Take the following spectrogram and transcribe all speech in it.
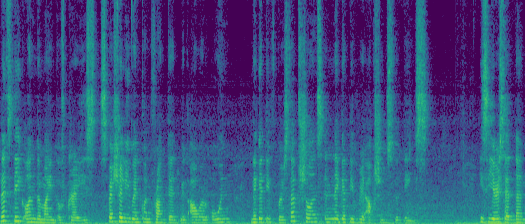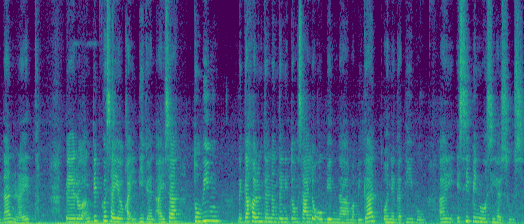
Let's take on the mind of Christ, especially when confronted with our own negative perceptions and negative reactions to things. Easier said than done, right? Pero ang tip ko sa iyo, kaibigan, ay sa tuwing nagkakaroon ka ng ganitong saloobin na mabigat o negatibo, ay isipin mo si Jesus.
